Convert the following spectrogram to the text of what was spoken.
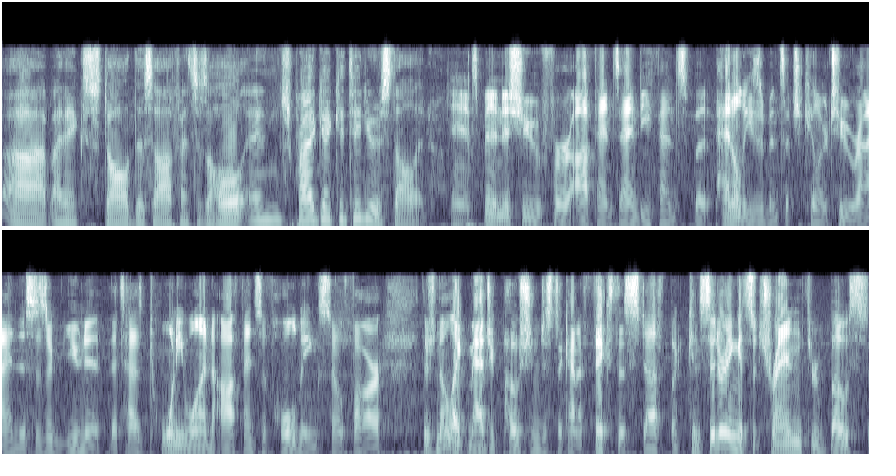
uh, I think stalled this offense as a whole, and it's probably going to continue to stall it. And it's been an issue for offense and defense, but penalties have been such a killer too, Ryan. This is a unit that's has 21 offensive holdings so far. There's no like magic potion just to kind of fix this stuff, but considering it's a trend through both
